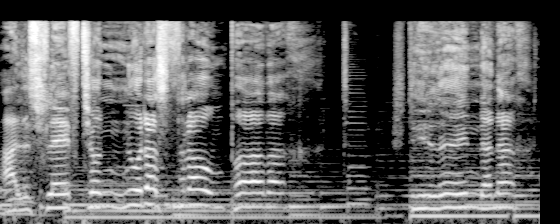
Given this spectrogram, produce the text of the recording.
Alles schläft schon, nur das Traumpaar wacht. Stille in der Nacht.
